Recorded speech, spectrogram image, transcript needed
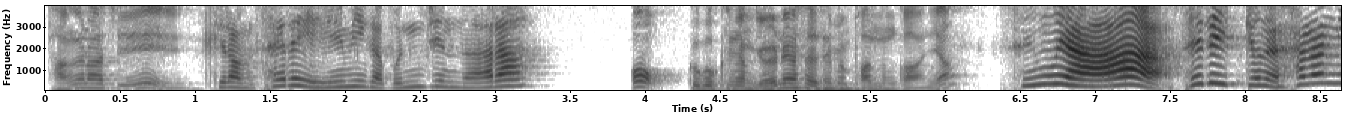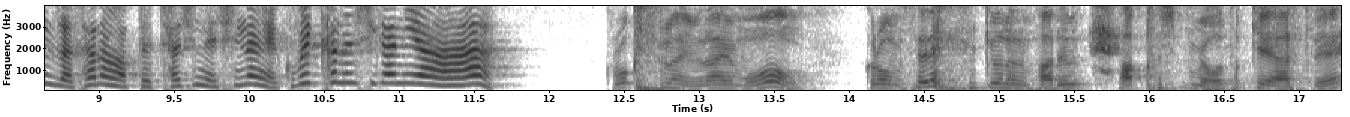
당연하지. 그럼 세례의 의미가 뭔지는 알아? 어, 그거 그냥 14살 되면 받는 거 아니야? 승우야, 세례 입교는 하나님과 사람 앞에 자신의 신앙을 고백하는 시간이야. 그렇구나 유나이몽. 그럼 세례교는 받을 받고 싶으면 어떻게 해야 돼?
